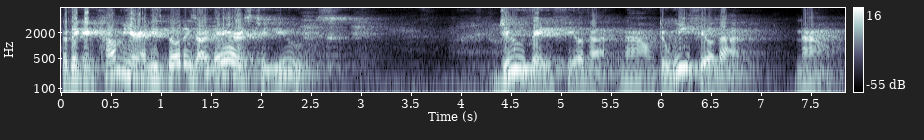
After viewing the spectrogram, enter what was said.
that they can come here and these buildings are theirs to use. Do they feel that now? Do we feel that now?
